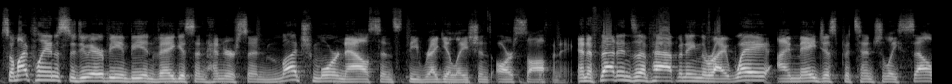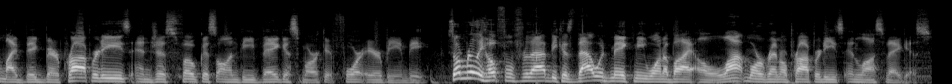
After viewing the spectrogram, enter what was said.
So my plan is to do Airbnb in Vegas and Henderson much more now since the regulations are softening. And if that ends up happening the right way, I may just potentially sell my Big Bear properties and just focus on the Vegas market for Airbnb. So I'm really hopeful for that because that would make me want to buy a lot more rental properties in Las Vegas.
